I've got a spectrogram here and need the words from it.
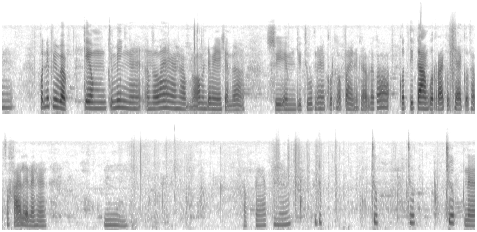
นะคนที่พิมพ์แบบเกมเกมมิ่งอะอันแรกอะครับ แล้วมันจะมีเขียนว่า CM YouTube นะฮะกดเข้าไปนะครับ แล้วก็กดติดตามกดไลค์กดแชร์กด Subscribe เลยนะฮะ อืมรอแป๊บนะ จุบจุบจุบจุบนะ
